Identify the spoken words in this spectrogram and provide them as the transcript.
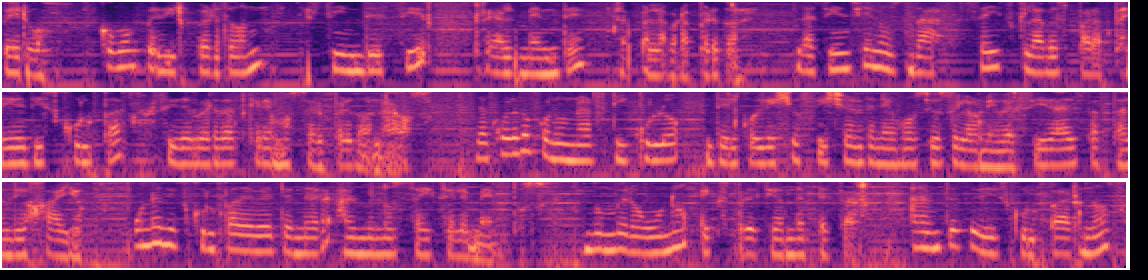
pero ¿cómo pedir perdón sin decir realmente la palabra perdón? La ciencia nos da seis claves para pedir disculpas si de verdad queremos ser perdonados. De acuerdo con un artículo del Colegio Fisher de Negocios de la Universidad Estatal de Ohio, una disculpa debe tener al menos seis elementos. Número uno, expresión de pesar. Antes de disculparnos,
